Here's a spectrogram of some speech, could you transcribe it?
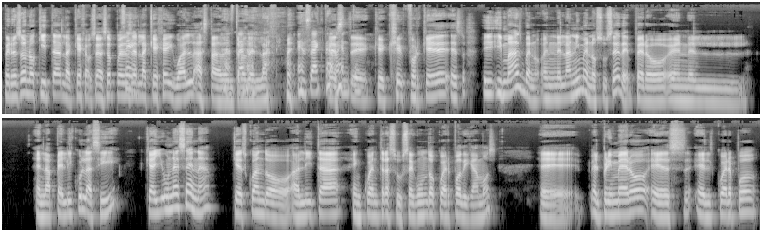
Pero eso no quita la queja, o sea, eso puede ser la queja igual hasta dentro del anime. Exactamente. Este, que, que, ¿Por qué esto? Y, y, más, bueno, en el anime no sucede, pero en el... En la película sí, que hay una escena que es cuando Alita encuentra su segundo cuerpo, digamos. Eh, el primero es el cuerpo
